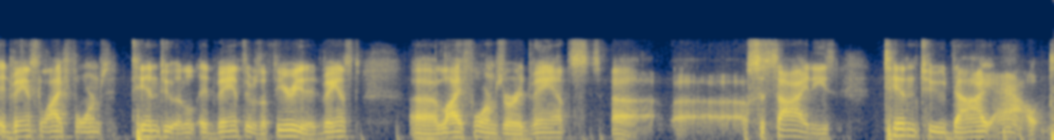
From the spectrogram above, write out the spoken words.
advanced life forms tend to advance. There was a theory that advanced uh, life forms are advanced uh, uh, societies tend to die out.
